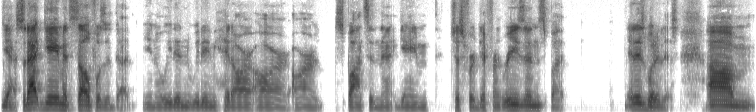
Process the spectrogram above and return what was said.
yeah, so that game itself was a dud. You know, we didn't we didn't hit our our our spots in that game just for different reasons, but it is what it is. Um,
